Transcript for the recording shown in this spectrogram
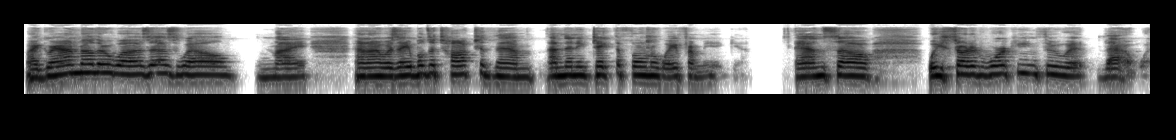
My grandmother was as well. My, and I was able to talk to them. And then he'd take the phone away from me and so we started working through it that way.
